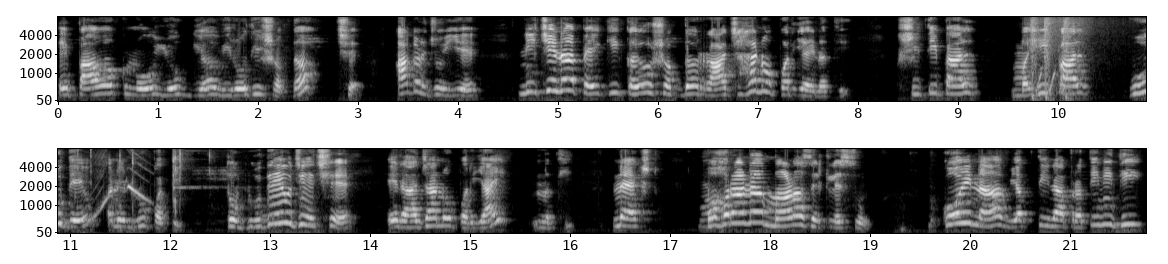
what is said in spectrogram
એ પાવકનો યોગ્ય વિરોધી શબ્દ છે. આગળ જોઈએ. નીચેના પૈકી કયો શબ્દ રાજાનો પર્યાય નથી? ક્ષિતિપાલ, મહિપાલ, ભૂદેવ અને નૃપતિ તો ભૂદેવ જે છે એ રાજાનો પર્યાય નથી. નેક્સ્ટ મહોરાના માણસ એટલે શું? કોઈના વ્યક્તિના પ્રતિનિધિ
